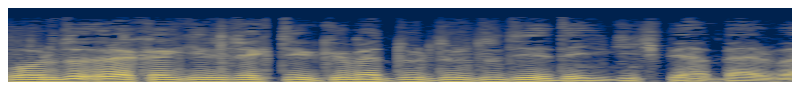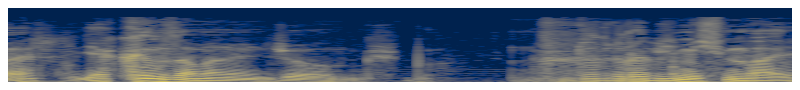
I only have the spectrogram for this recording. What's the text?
ordu Irak'a girecekti. Hükümet durdurdu diye de ilginç bir haber var. Yakın zaman önce olmuş bu. Durdurabilmiş mi bari?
